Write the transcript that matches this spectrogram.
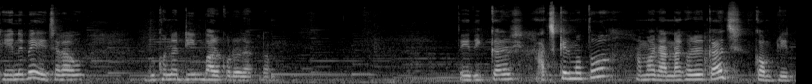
খেয়ে নেবে এছাড়াও দুখানা ডিম বার করে রাখলাম। তো এদিককার আজকের মতো আমার রান্নাঘরের কাজ কমপ্লিট,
